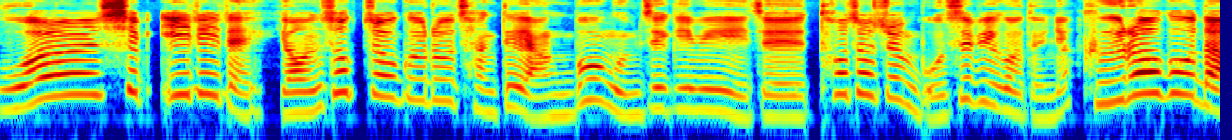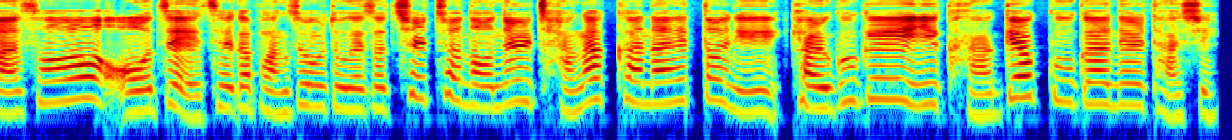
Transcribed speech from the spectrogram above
9월 11일에 연속적으로 장대 양봉 움직임이 이제 터져준 모습이거든요. 그러고 나서 어제 제가 방송을 통해서 7,000원을 장악하나 했더니 결국에 이 가격 구간을 다시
